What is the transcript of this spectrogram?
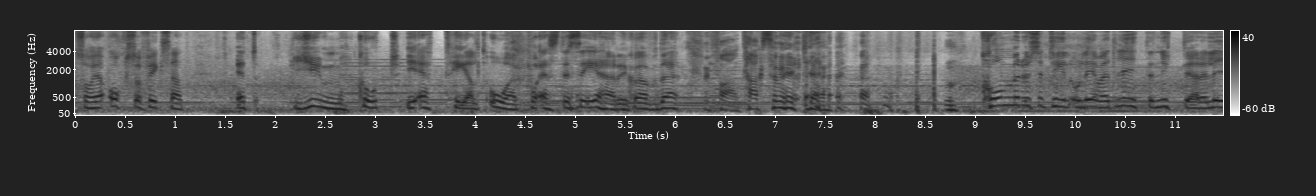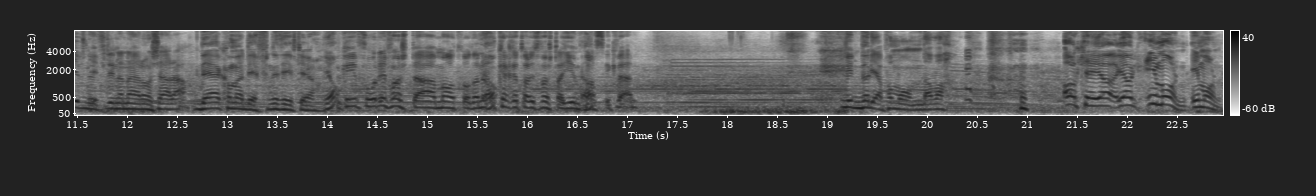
så har jag också fixat ett gymkort i ett helt år på STC här i Skövde. Fy fan, tack så mycket. Kommer du se till att leva ett lite nyttigare liv nu för dina nära och kära? Det kommer jag definitivt göra. Ja. Du kan ju få din första matlåda nu Ja. och kanske ta ditt första gympass ikväll. Vi börjar på måndag, va? Okej, jag, jag, imorgon, imorgon.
